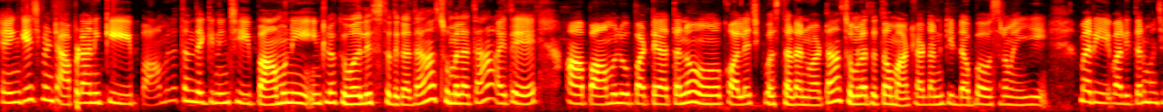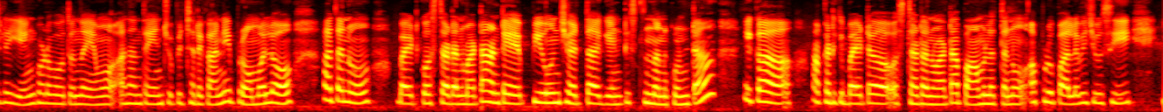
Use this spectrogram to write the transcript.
Engagement ఆపడానికి పాముల తన దగ్గర నుంచి పాముని ఇంట్లోకి వదిలిస్తుంది కదా సుమలత. అయితే ఆ పాములు పట్టే అతను కాలేజ్కి వస్తాడనమాట. సుమలతతో మాట్లాడడానికి డబ్బు అవసరం అయ్యి మరి వాళ్ళిద్దరి మధ్యలో ఏం గొడవ అవుతుందో ఏమో అదంతా ఏం చూపించారు కానీ ప్రోమోలో అతను బయటకు వస్తాడనమాట. అంటే ప్యూన్ చేత గెంటిస్తుంది అనుకుంటా ఇక అక్కడికి బయట వస్తాడనమాట పాములతను అప్పుడు పల్లవి చూసి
